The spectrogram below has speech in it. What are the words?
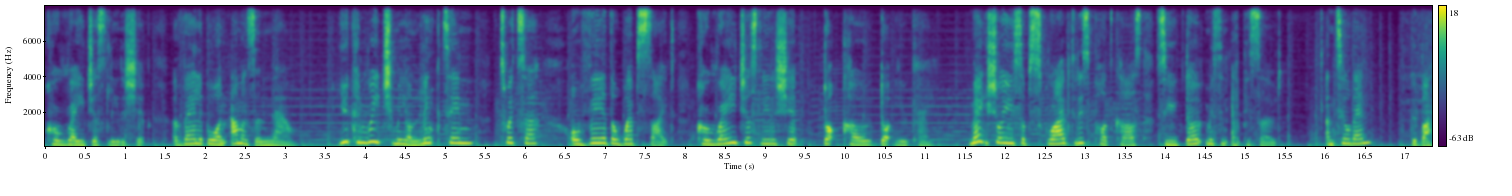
Courageous Leadership, available on Amazon now. You can reach me on LinkedIn, Twitter, or via the website courageousleadership.co.uk. Make sure you subscribe to this podcast so you don't miss an episode. Until then, goodbye.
